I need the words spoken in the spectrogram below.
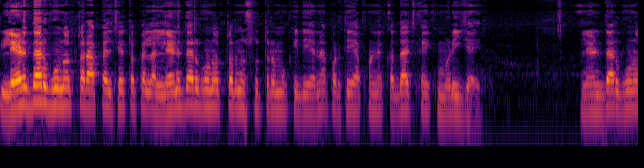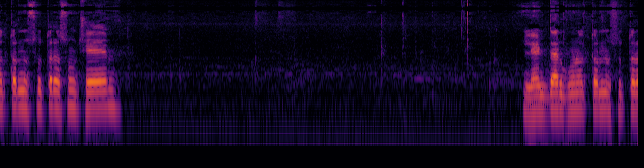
લેણદાર ગુણોત્તર આપેલ છે તો પહેલાં લેણદાર ગુણોત્તરનું સૂત્ર મૂકી દઈએ એના પરથી આપણને કદાચ કંઈક મળી જાય. લેણદાર ગુણોત્તરનું સૂત્ર શું છે? લેણદાર ગુણોત્તરનું સૂત્ર?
